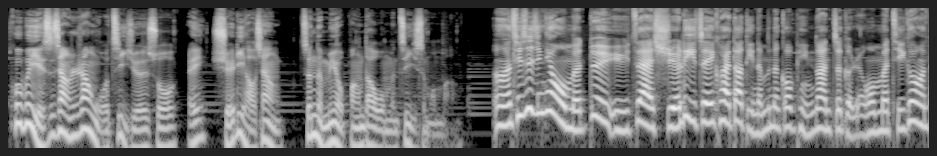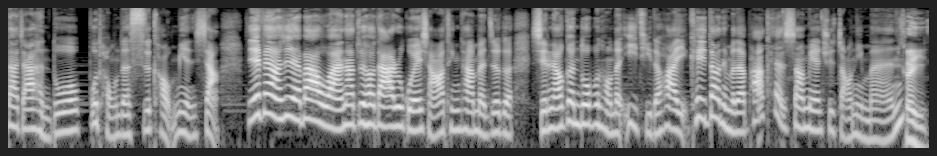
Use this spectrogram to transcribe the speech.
会不会也是这样，让我自己觉得说，哎、学历好像真的没有帮到我们自己什么忙？嗯，其实今天我们对于在学历这一块到底能不能够评断这个人，我们提供了大家很多不同的思考面向。今天非常谢谢霸王。那最后大家如果也想要听他们这个闲聊更多不同的议题的话，也可以到你们的 podcast 上面去找你们。可以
